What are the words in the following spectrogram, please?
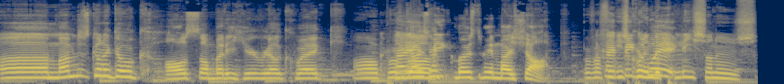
Um, I'm just gonna go call somebody here real quick. Oh, bro. You guys are supposed to be in my shop. Brother, I Okay, think he's be calling the police on us.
